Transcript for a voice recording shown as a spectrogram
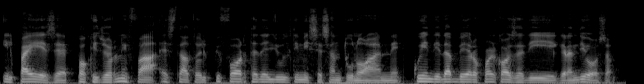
il paese pochi giorni fa è stato il più forte degli ultimi 61 anni, quindi davvero qualcosa di grandioso.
